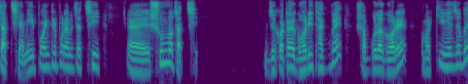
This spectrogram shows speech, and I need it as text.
চাচ্ছি আমি? এই পয়েন্টের পরে আমি চাচ্ছি শূন্য চাচ্ছি। যে কটা ঘরই থাকবে, সবগুলো ঘরে আমার কি হয়ে যাবে?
